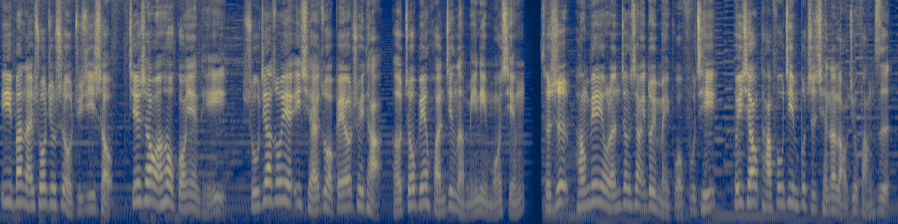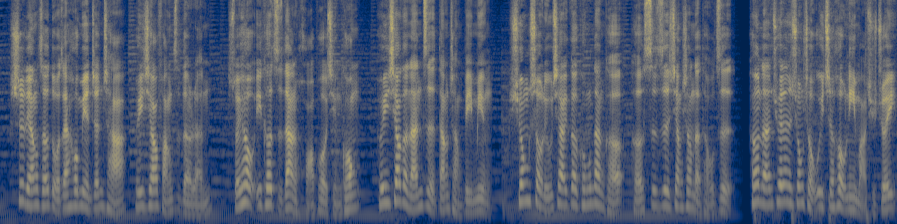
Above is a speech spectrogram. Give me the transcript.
一般来说就是有狙击手。介绍完后，光彦提议。暑假作业，一起来做 Bear Tree 塔和周边环境的迷你模型。此时，旁边有人正向一对美国夫妻推销塔附近不值钱的老旧房子，是良则躲在后面侦查推销房子的人。随后，一颗子弹划破晴空，推销的男子当场毙命，凶手留下一个空弹壳和四字向上的头字。柯南确认凶手位置后，立马去追，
